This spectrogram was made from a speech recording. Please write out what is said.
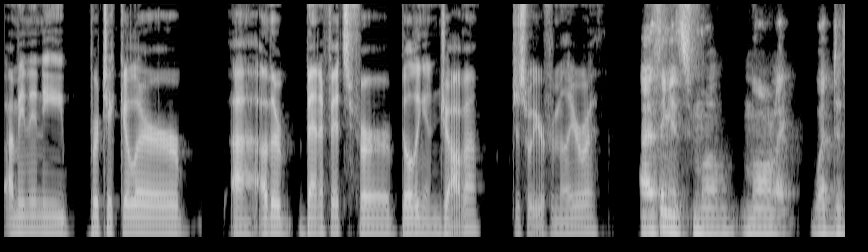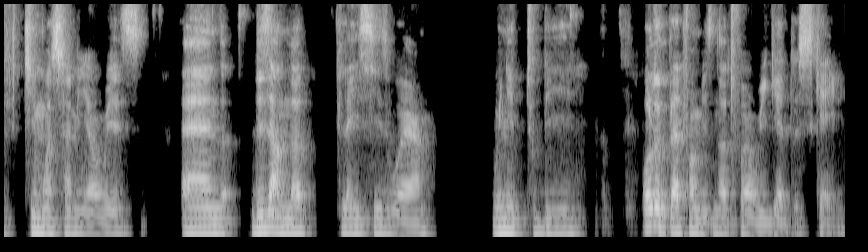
I mean any particular uh, other benefits for building in java? Just what you're familiar with? I think it's more more like what the team was familiar with, and these are not places where we need to be. All the platform is not where we get the scale.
